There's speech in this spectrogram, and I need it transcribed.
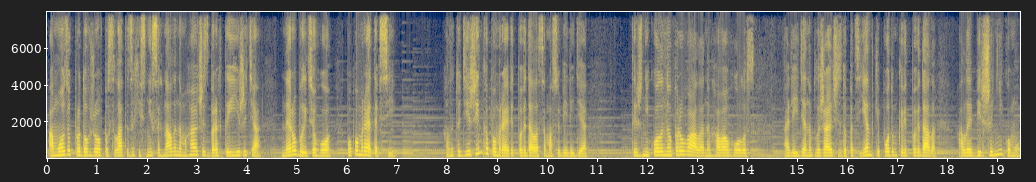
а мозок продовжував посилати захисні сигнали, намагаючись зберегти її життя. Не роби цього, бо помрете всі. Але тоді жінка помре, відповідала сама собі Лідія. Ти ж ніколи не оперувала, не вгавав голос. А Лідія, наближаючись до пацієнтки, подумки відповідала, але більше нікому.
